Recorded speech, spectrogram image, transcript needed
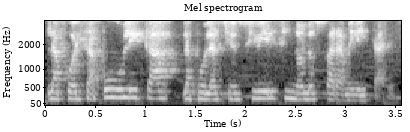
la fuerza pública, la población civil, sino los paramilitares.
